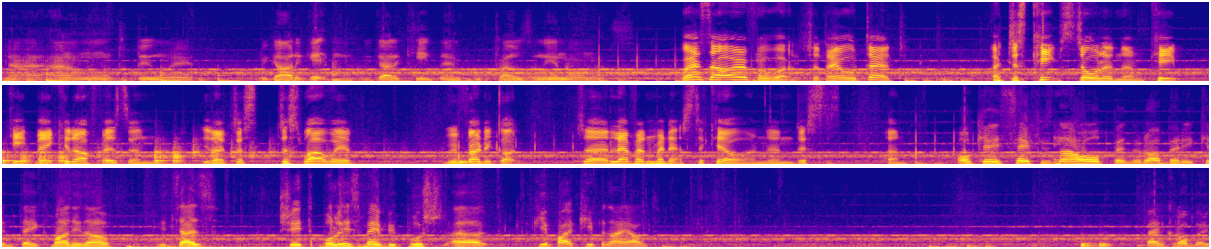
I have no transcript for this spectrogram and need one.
Nah, I don't know what to do, man. We gotta get. We gotta keep them from closing in on us. Where's our Overwatch? Are they all dead? I just keep stalling them. Keep keep making offers, and you know, just just while we're we've only got uh, 11 minutes to kill, and then this is done. Okay, safe is now open. Robbery can take money now. It says, shit. Police may be pushed. Uh, keep eye- keep an eye out. Bank robbery.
